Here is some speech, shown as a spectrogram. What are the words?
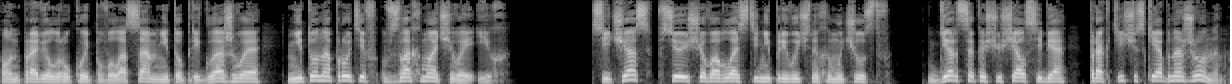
Он провел рукой по волосам, не то приглаживая, не то, напротив, взлохмачивая их. Сейчас, все еще во власти непривычных ему чувств, герцог ощущал себя практически обнаженным.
